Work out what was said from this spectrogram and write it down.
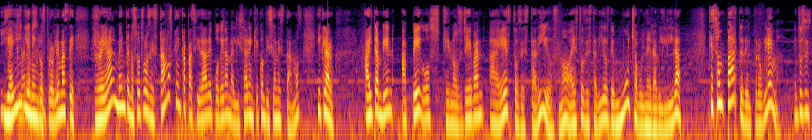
Y ahí vienen los problemas de realmente nosotros estamos en capacidad de poder analizar en qué condiciones estamos. Y claro, hay también apegos que nos llevan a estos estadios, ¿no? A estos estadios de mucha vulnerabilidad, que son parte del problema. Entonces,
